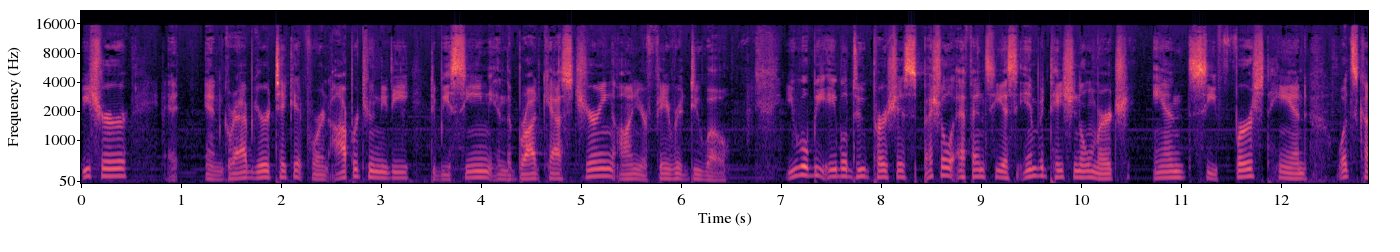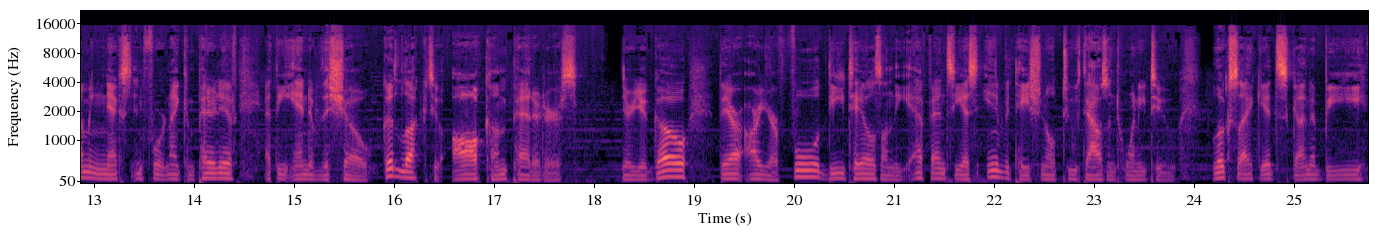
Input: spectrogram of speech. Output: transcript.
Be sure and grab your ticket for an opportunity to be seen in the broadcast cheering on your favorite duo. You will be able to purchase special FNCS Invitational merch and see firsthand what's coming next in Fortnite competitive at the end of the show. Good luck to all competitors. There you go. There are your full details on the FNCS Invitational 2022. Looks like it's going to be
